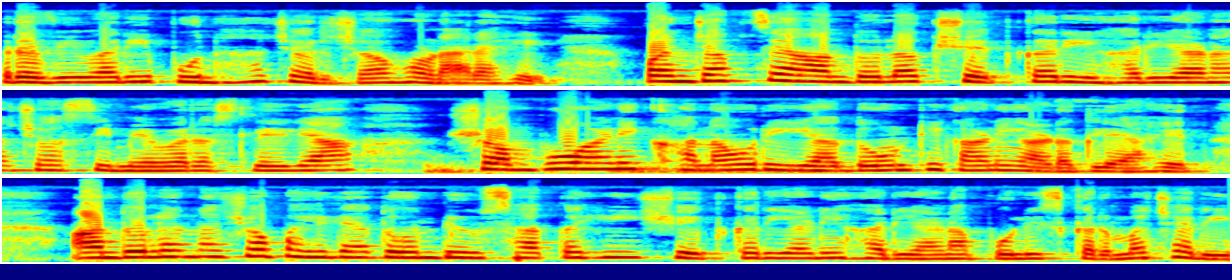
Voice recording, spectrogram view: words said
रविवारी पुन्हा चर्चा होणार आहे. पंजाबचे आंदोलक शेतकरी हरियाणाच्या सीमेवर असले असलेल्या शंभू आणि खनौरी या दोन ठिकाणी अडकले आहेत. आंदोलनाच्या पहिल्या दोन दिवसातही शेतकरी आणि हरियाणा पोलीस कर्मचारी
